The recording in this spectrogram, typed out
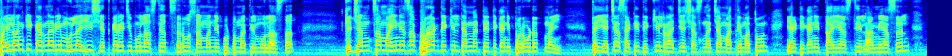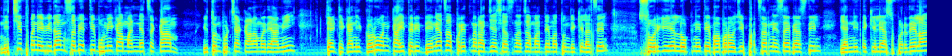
पैलवानकी करणारी मुलं ही शेतकऱ्याची मुलं असतात सर्वसामान्य कुटुंबातील मुलं असतात की ज्यांचा महिन्याचा खुराक देखील त्यांना त्या ठिकाणी परवडत नाही. तर याच्यासाठी देखील राज्य शासनाच्या माध्यमातून या ठिकाणी ताई असतील आम्ही असेल. निश्चितपणे विधानसभेत ती भूमिका मांडण्याचं काम इथून पुढच्या काळामध्ये आम्ही त्या ठिकाणी करू आणि काहीतरी देण्याचा प्रयत्न राज्य शासनाच्या माध्यमातून देखील असेल. स्वर्गीय लोकनेते बाबुरावजी पचारणे साहेब असतील यांनी देखील या स्पर्धेला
